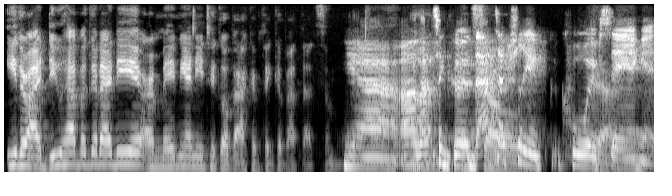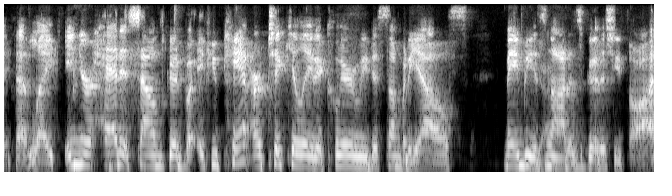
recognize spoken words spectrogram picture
either I do have a good idea or maybe I need to go back and think about that some more. Yeah. Oh, that's um, a good, that's so, actually a cool way yeah. of saying it that like in your head it sounds good, but if you can't articulate it clearly to somebody else, maybe it's yeah. not as good as you thought.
